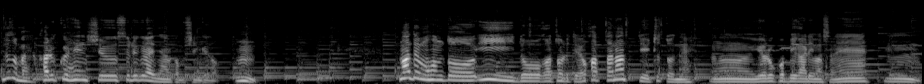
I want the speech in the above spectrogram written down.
ちょっとね、軽く編集するぐらいになるかもしれんけど。うん。まあでもほんと、いい動画撮れてよかったなっていう、ちょっとね、うん、喜びがありましたね。うん。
